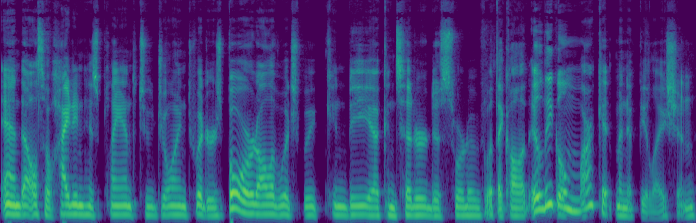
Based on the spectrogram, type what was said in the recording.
and also hiding his plans to join Twitter's board, all of which can be uh, considered as sort of what they call it illegal market manipulation.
